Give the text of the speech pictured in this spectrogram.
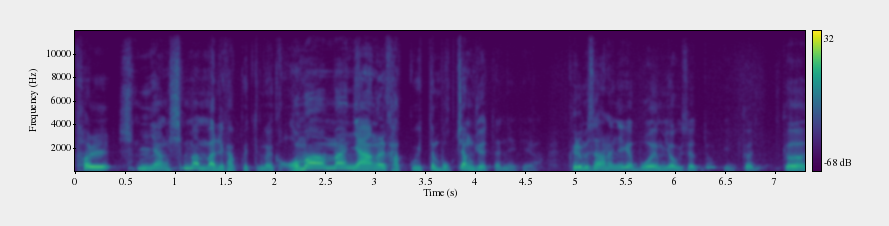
털 순양 10만 마리를 갖고 있던 거예요. 그러니까 어마어마한 양을 갖고 있던 목장주였다는 얘기예요. 그러면서 하는 얘기가 뭐예요? 여기서 또 그, 그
